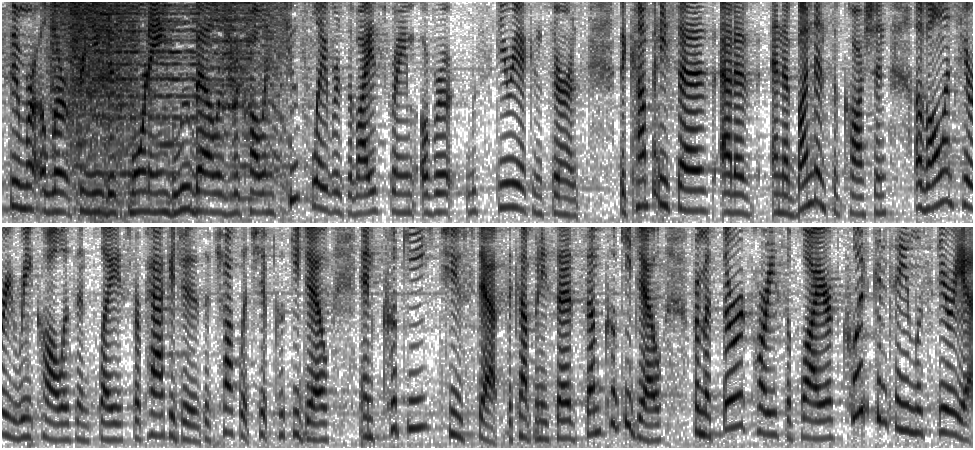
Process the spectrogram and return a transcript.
Consumer alert for you this morning. Blue Bell is recalling two flavors of ice cream over listeria concerns. The company says out of an abundance of caution, a voluntary recall is in place for packages of chocolate chip cookie dough and cookie two-step. The company said some cookie dough from a third-party supplier could contain listeria.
